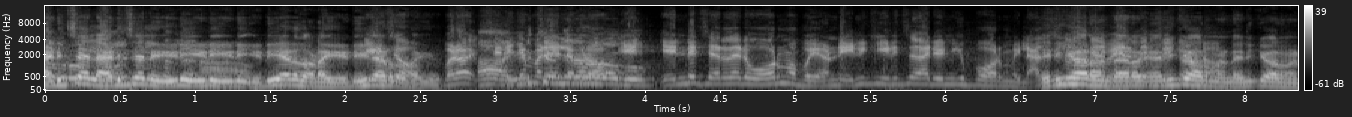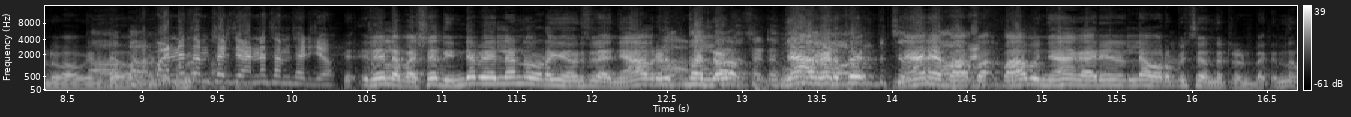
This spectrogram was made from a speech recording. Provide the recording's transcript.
അടിച്ചല്ലേ അടിച്ചല്ലേ ഇടി ഇടി ഇടി ഇടിയാണ് തുടങ്ങി എന്റെ ചെറുതായിട്ട് ഓർമ്മ പോയി. അതുകൊണ്ട് എനിക്ക് ഇടിച്ച കാര്യം എനിക്ക് ഓർമ്മയില്ല. എനിക്ക് ഓർമ്മയുണ്ട് എനിക്ക് ഓർമ്മയുണ്ട് എനിക്ക് ഓർമ്മയുണ്ട് ബാബു എനിക്ക് ഓർമ്മയുണ്ട്. സംസാരിച്ചോ? സംസാരിച്ചോ? ഇല്ല ഇല്ല പക്ഷെ നിന്റെ പേരിലാണ് തുടങ്ങി മനസ്സിലായി? ഞാൻ അവരുടെ അടുത്ത് നല്ലോണം ഞാൻ അവരുടെ അടുത്ത് ഞാനേ ബാബു ഞാൻ കാര്യമെല്ലാം ഓർമ്മിച്ചു തന്നിട്ടുണ്ട്. ഇന്ന്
